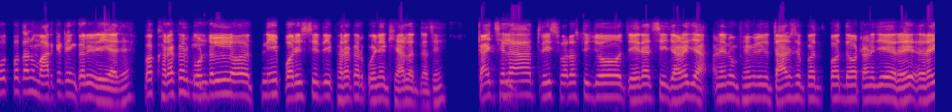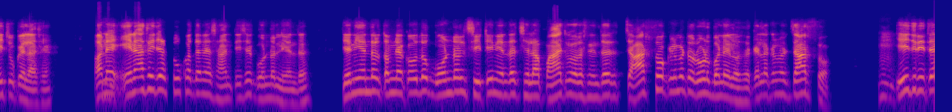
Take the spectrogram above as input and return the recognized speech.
પોતપોતાનું માર્કેટિંગ કરી રહ્યા છે. પણ ખરેખર ગોંડલની પરિસ્થિતિ ખરેખર કોઈને ખ્યાલ જ નથી. કાંઈ છેલ્લા ત્રીસ વર્ષથી જો જયરાજસિંહ જાડેજા અને એનું ફેમિલી ધારાસભ્ય પદ પદ અટાણે જે રહી ચૂકેલા છે. અને એનાથી જે સુખદ અને શાંતિ છે ગોંડલની અંદર જેની અંદર તમને કહું તો ગોંડલ સિટીની અંદર છેલ્લા પાંચ વર્ષની અંદર ચારસો કિલોમીટર રોડ બનેલો છે. કેટલા કિલોમીટર? ચારસો. એ જ રીતે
